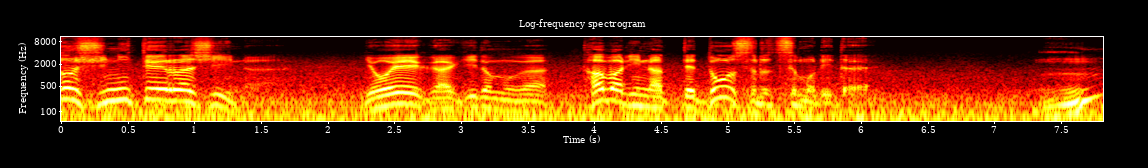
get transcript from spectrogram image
ど死にてえらしいな。弱えガキどもが束になってどうするつもりだ？ん？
